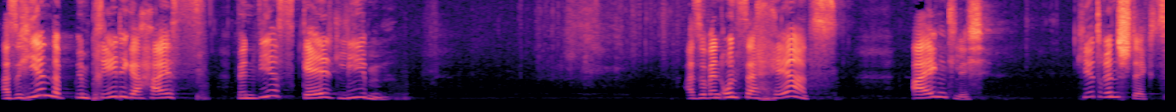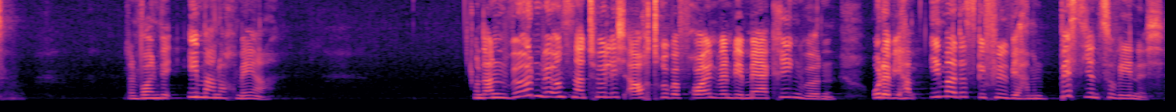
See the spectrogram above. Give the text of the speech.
Also hier im Prediger heißt es, wenn wir das Geld lieben, also wenn unser Herz eigentlich hier drin steckt, dann wollen wir immer noch mehr. Und dann würden wir uns natürlich auch darüber freuen, wenn wir mehr kriegen würden. Oder wir haben immer das Gefühl, wir haben ein bisschen zu wenig.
